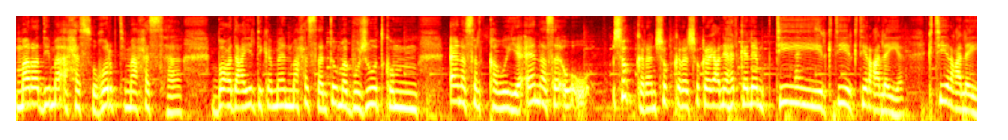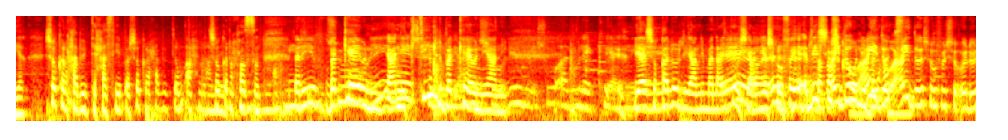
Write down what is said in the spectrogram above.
مرضي ما احسه غربتي ما أحسها بعد عائلتي كمان ما أحسها أنتم بوجودكم. أنا صرت قوية أنا صر... شكرا شكرا شكرا. يعني هالكلام كتير كتير كتير عليا كتير عليا. شكرا حبيبتي حسيبة شكرا حبيبتي أم أحمد شكرا حسن. ريم بكوني يعني كتير بكوني يعني شو قالوا لك؟ يعني يا شو قالوا لي؟ يعني ما نعيدوش يعني يشكروا فيا. ليش عيدوا عيدوا عيدوا شوفوا شو قولوا.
